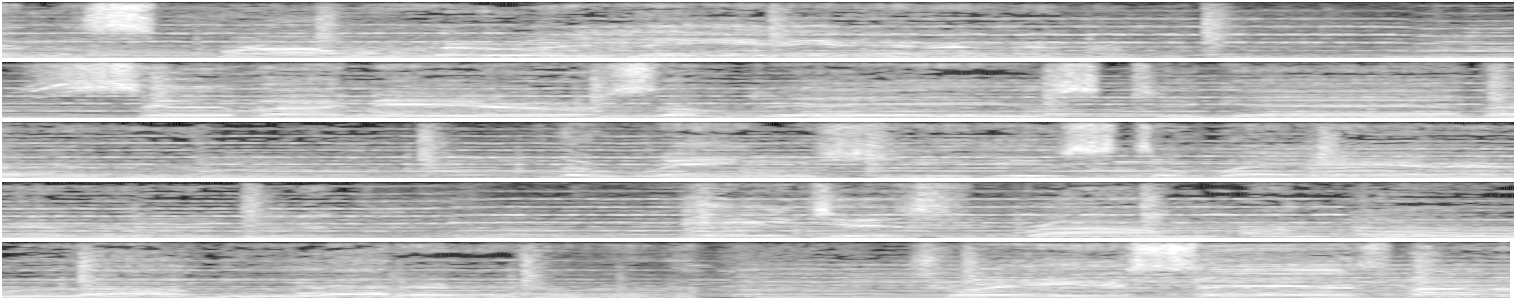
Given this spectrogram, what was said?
Ribbons from her hair, souvenirs of days together, the ring she used to wear, pages from an old love letter, traces of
